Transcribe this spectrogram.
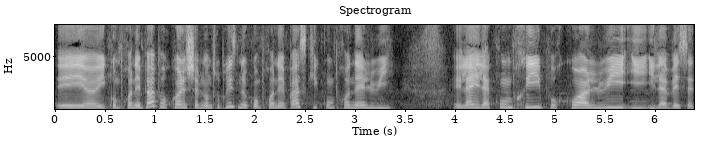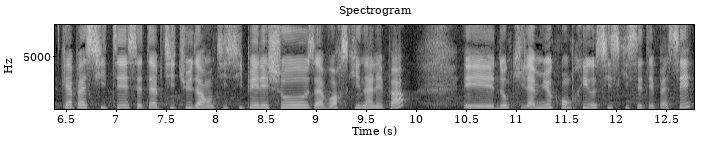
Et euh, il comprenait pas pourquoi le chef d'entreprise ne comprenait pas ce qu'il comprenait lui. Et là, il a compris pourquoi lui, il avait cette capacité, cette aptitude à anticiper les choses, à voir ce qui n'allait pas. Et donc, il a mieux compris aussi ce qui s'était passé.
